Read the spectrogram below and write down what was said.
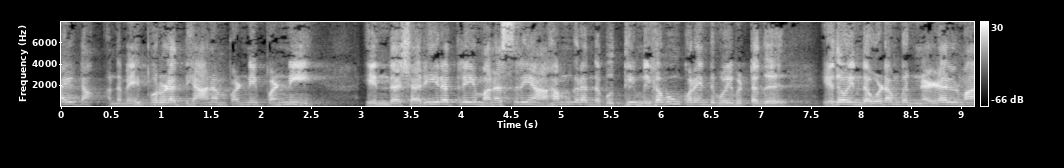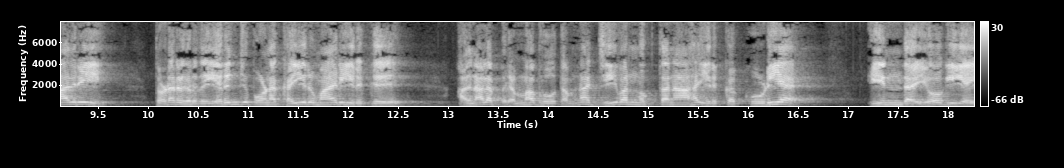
ஆயிட்டான். அந்த மெய்ப்பொருளை தியானம் பண்ணி பண்ணி இந்த சரீரத்திலையும் மனசுலையும் அகங்கிற அந்த புத்தி மிகவும் குறைந்து போய்விட்டது. ஏதோ இந்த உடம்பு நிழல் மாதிரி தொடர்கிறது எரிஞ்சு போன கயிறு மாதிரி இருக்கு. அதனால பிரம்மபூதம்னா ஜீவன் முக்தனாக இருக்கக்கூடிய இந்த யோகியை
